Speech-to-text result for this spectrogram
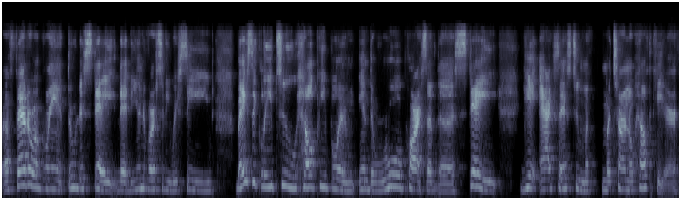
a federal grant through the state that the university received, basically to help people in, in the rural parts of the state get access to ma- maternal health care.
